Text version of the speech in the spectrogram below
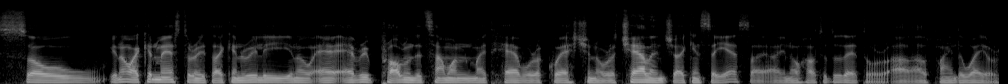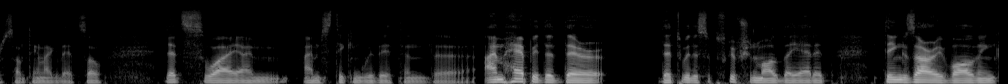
so you know i can master it i can really you know a- every problem that someone might have or a question or a challenge i can say yes i, I know how to do that or I'll, I'll, find a way or something like that so that's why i'm i'm sticking with it and uh, i'm happy that they're that with the subscription model they added things are evolving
